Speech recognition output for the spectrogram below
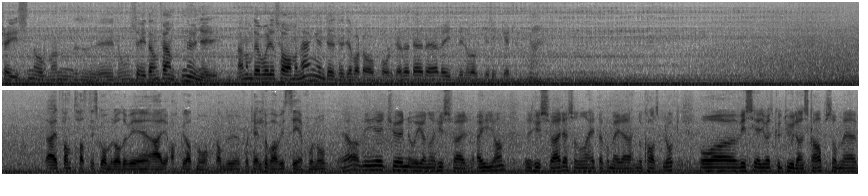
16 og men eh, nå sier de 1500. Men om det var vært sammenhengen til til det ble avfolket, det, det, det vet vi nok ikke sikkert. Det er et fantastisk område vi er i akkurat nå. Kan du fortelle hva vi ser for noe? Ja, Vi kjører nå gjennom Hysværøya, eller Hysværet som det heter på mer lokalspråk. Og Vi ser jo et kulturlandskap som er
